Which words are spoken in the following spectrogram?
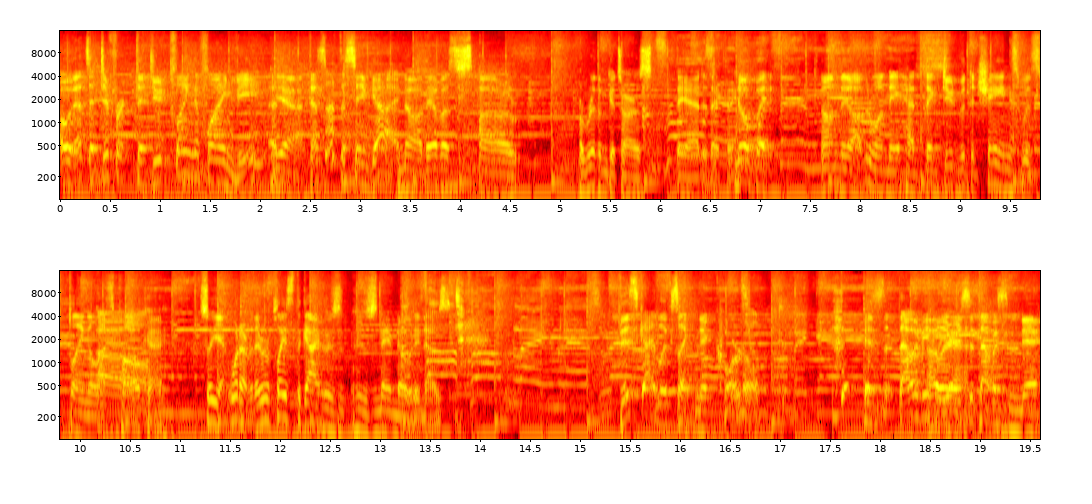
Oh, that's a different. The dude playing the Flying V. Yeah. that's not the same guy. No, they have a, uh, a rhythm guitarist they added, I think. no, but on the other one, they had the dude with the chains was playing a Les Paul. Oh, okay. So yeah, whatever. They replaced the guy whose whose name nobody knows. This guy looks like Nick Cordle. Is that, would be Oh, hilarious yeah. if that was Nick.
